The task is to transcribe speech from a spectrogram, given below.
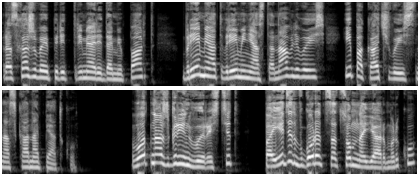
расхаживая перед тремя рядами парт, время от времени останавливаясь и покачиваясь с носка на пятку. Вот наш Грин вырастет, поедет в город с отцом на ярмарку,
